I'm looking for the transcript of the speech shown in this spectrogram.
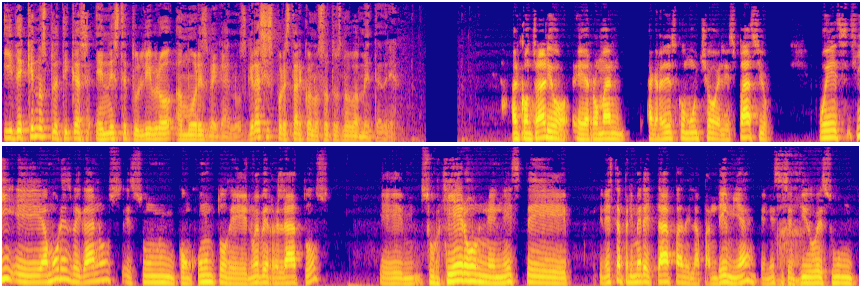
y de qué nos platicas en este tu libro Amores Veganos? Gracias por estar con nosotros nuevamente, Adrián. Al contrario, eh, Román, agradezco mucho el espacio. Pues sí, eh, Amores Veganos es un conjunto de nueve relatos. Em, surgieron en, este, en esta primera etapa de la pandemia. En ese sentido es un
